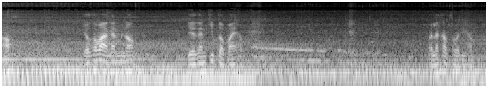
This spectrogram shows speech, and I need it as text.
เอาเดี๋ยวเขาว่ากันพี่น้อง เจอกันคลิปต่อไปครับ ไปแล้วครับ สวัสดีครับ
